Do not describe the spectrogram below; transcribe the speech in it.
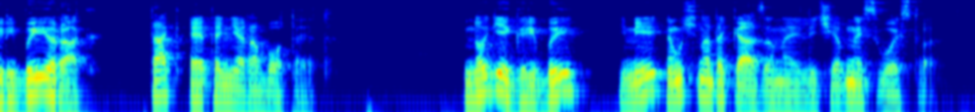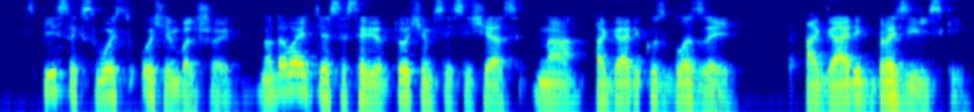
Грибы и рак. Так это не работает. Многие грибы имеют научно доказанные лечебные свойства. Список свойств очень большой, но давайте сосредоточимся сейчас на агарикус блазей, агарик бразильский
